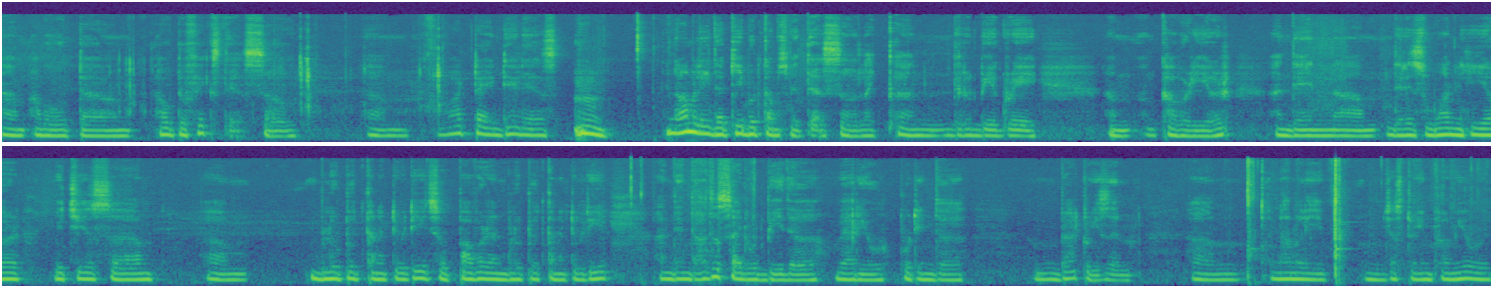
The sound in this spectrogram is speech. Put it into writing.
um, about um, how to fix this. So um, what I did is normally the keyboard comes with this so like there would be a gray cover here. And then there is one here which is um, um, Bluetooth connectivity so power and Bluetooth connectivity. And then the other side would be the where you put in the um, batteries in. Um, normally mm, just to inform you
